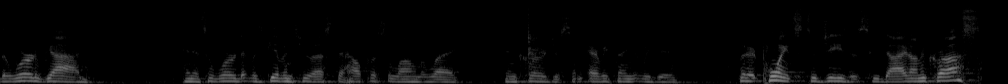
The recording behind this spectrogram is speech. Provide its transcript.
the Word of God, and it's a word that was given to us to help us along the way, to encourage us in everything that we do. But it points to Jesus who died on a cross,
